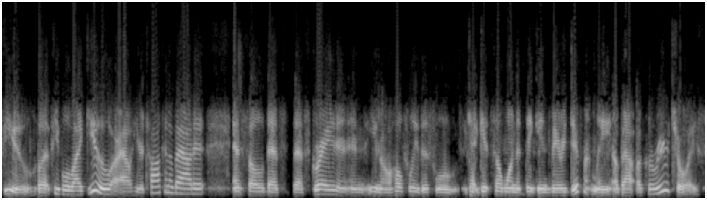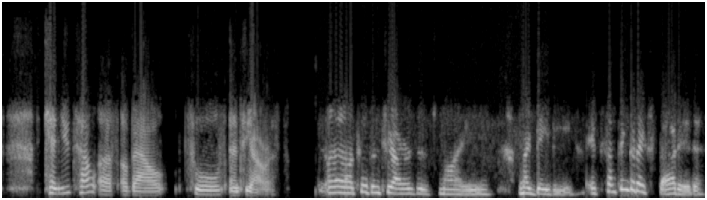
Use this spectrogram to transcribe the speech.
few, but people like you are out here talking about it. And so that's, that's great. And, and you know, hopefully this will get someone to thinking very differently about a career choice. Can you tell us about tools and tiaras? Uh, tools and tiaras is my my baby. It's something that I started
